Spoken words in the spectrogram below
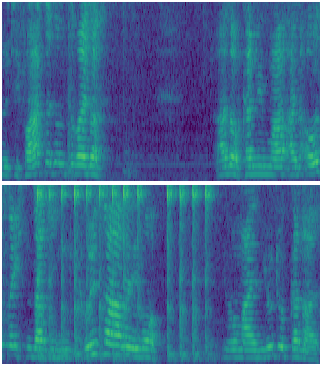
durch die Fastnet und so weiter. Also kann ich mal einen ausrichten, dass ich ihn gegrüßt habe über über meinen YouTube-Kanal.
